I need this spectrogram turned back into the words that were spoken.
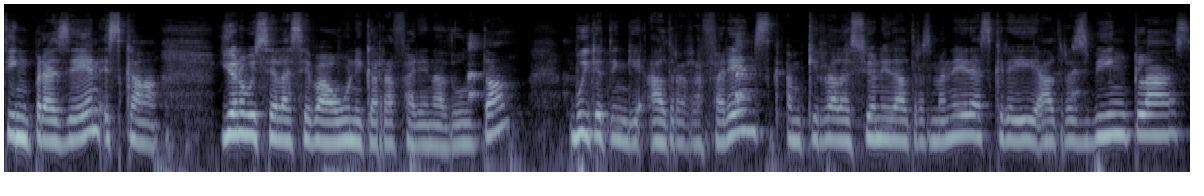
tinc present és que jo no vull ser la seva única referent adulta, vull que tingui altres referents, amb qui relacioni d'altres maneres, creï altres vincles,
